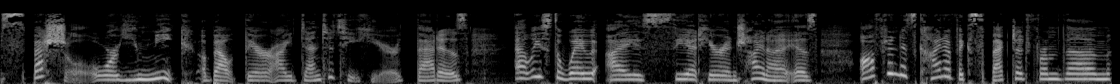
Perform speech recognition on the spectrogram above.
special or unique about their identity here? That is, at least the way I see it here in China is often it's kind of expected from them,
